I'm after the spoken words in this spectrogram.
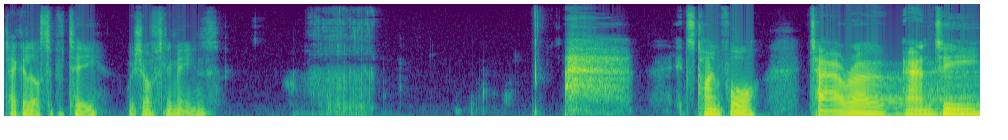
take a little sip of tea, which obviously means it's time for tarot and tea.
